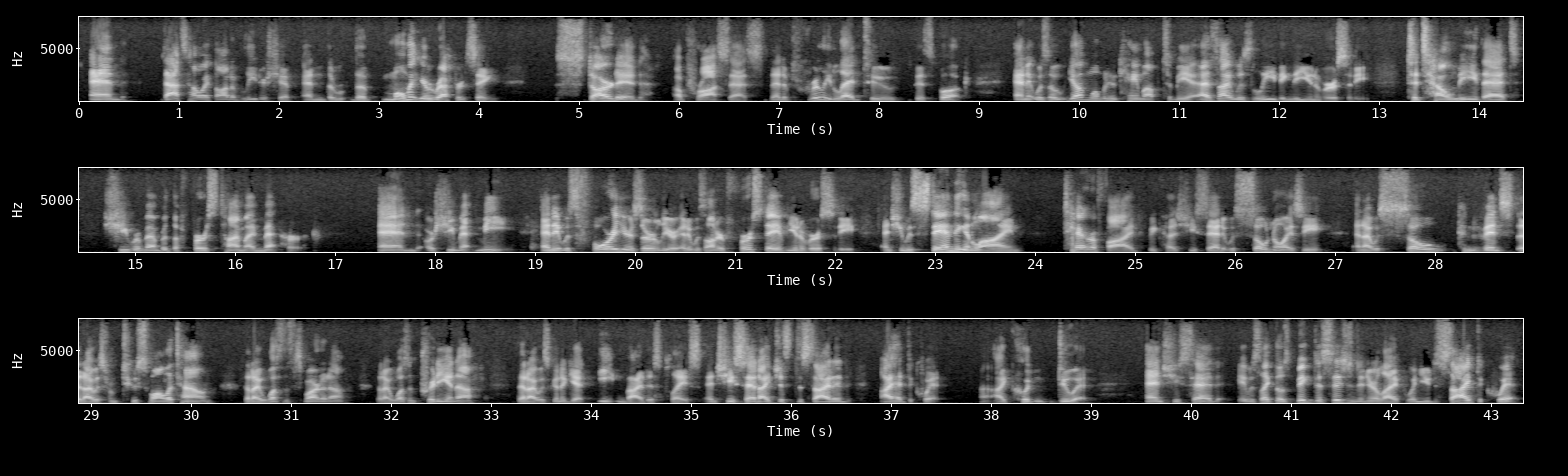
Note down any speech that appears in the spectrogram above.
And that's how I thought of leadership. And the, the moment you're referencing started a process that has really led to this book. And it was a young woman who came up to me as I was leaving the university to tell me that she remembered the first time I met her, and or she met me. And it was four years earlier, and it was on her first day of university, and she was standing in line, terrified because she said it was so noisy, and I was so convinced that I was from too small a town, that I wasn't smart enough, that I wasn't pretty enough, that I was going to get eaten by this place. And she said, I just decided I had to quit. I couldn't do it. And she said, it was like those big decisions in your life when you decide to quit,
